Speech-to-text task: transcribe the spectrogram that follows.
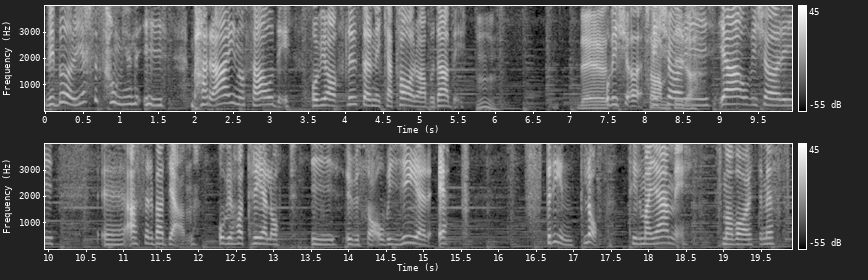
Vi börjar säsongen i Bahrain och Saudi och vi avslutar den i Qatar och Abu Dhabi. Är Och vi kör, vi samtida. kör i, ja, och vi kör i eh, Azerbaijan och vi har tre lopp i USA och vi ger ett sprintlopp till Miami som har varit det mest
